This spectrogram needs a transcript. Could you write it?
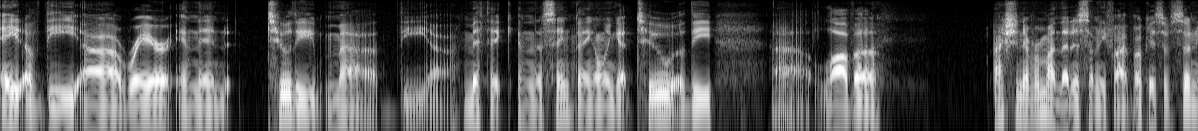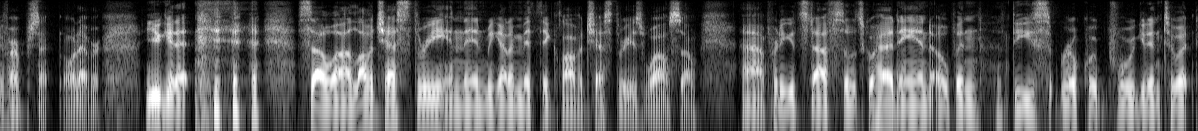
eight of the uh, rare, and then two of the uh, the uh, mythic. And the same thing. I only got two of the uh, lava Actually, never mind. That is 75. Okay, so 75%. Whatever. You get it. so, uh, Lava Chest 3, and then we got a Mythic Lava Chest 3 as well. So, uh, pretty good stuff. So, let's go ahead and open these real quick before we get into it.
